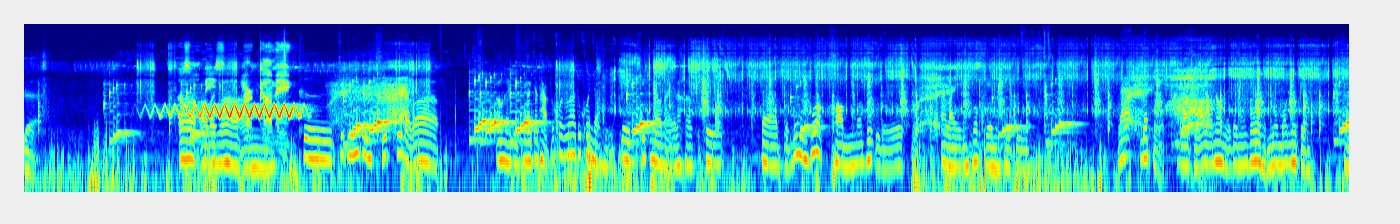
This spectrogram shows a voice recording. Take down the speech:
เบื่อเออเอาเป็นว่าคือคลิปนี้เป็นคลิปที่แบบว่าเอาไงดีอยากจะถามทุกคนว่าทุกคนอยากเห็นเกมคลิปแนวไหนนะครับ คือ แต่ผมไม่มีพวกคอมโน้ตบุ๊กหรืออะไรนะพวกเกมมือถือและได้โปรดอย่าขออะไรนอกเหนือจากนั้นเพราะว่าผมลงมดไม่เป็นใช่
